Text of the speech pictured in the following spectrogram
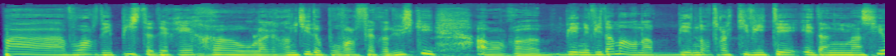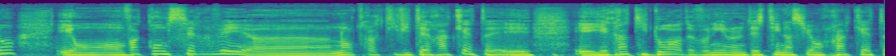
pas avoir des pistes derrière euh, ou la garantie de pouvoir faire du ski. Alors, euh, bien évidemment, on a bien d'autres activités et d'animation et on, va conserver euh, notre activité raquette. Et, et doit devenir une destination raquette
